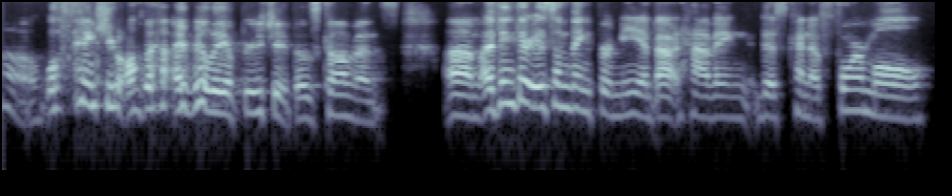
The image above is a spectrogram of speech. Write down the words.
Oh well, thank you all. I really appreciate those comments. Um, I think there is something for me about having this kind of formal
